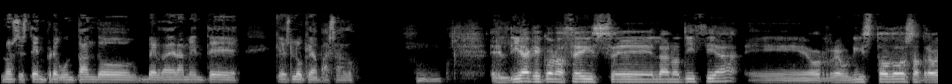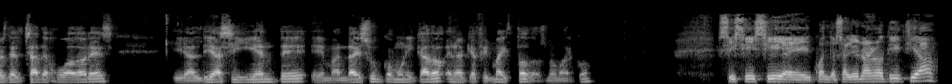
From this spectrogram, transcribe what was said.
nos estén preguntando verdaderamente qué es lo que ha pasado. El día que conocéis eh, la noticia, eh, os reunís todos a través del chat de jugadores y al día siguiente eh, mandáis un comunicado en el que firmáis todos, ¿no, Marco? Sí, sí, sí. cuando salió la noticia,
